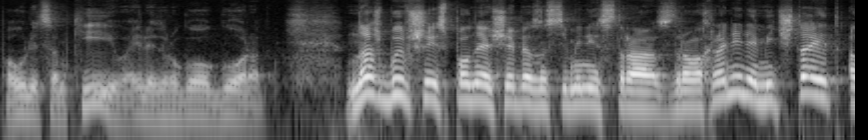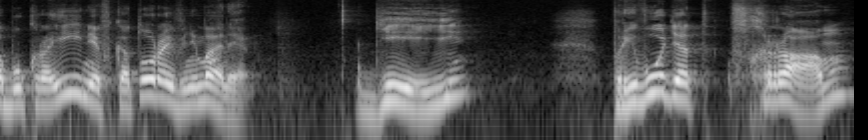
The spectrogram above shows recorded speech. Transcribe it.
по улицам Киева или другого города. Наш бывший исполняющий обязанности министра здравоохранения мечтает об Украине, в которой, внимание, геи приводят в храм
